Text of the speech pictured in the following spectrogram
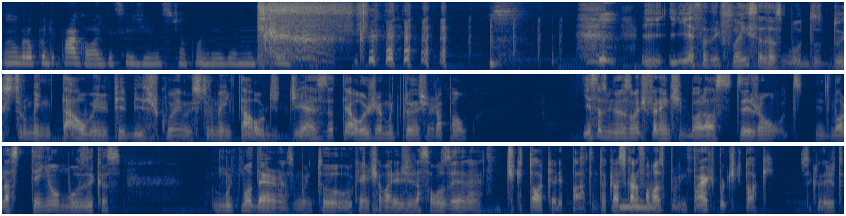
um grupo de pagode esses dias japonês. É muito. E, e essas influências mu- do, do instrumental MPBístico, o instrumental de jazz, até hoje é muito presente no Japão. E essas meninas não é diferente, embora elas sejam, embora elas tenham músicas muito modernas, muito o que a gente chamaria de geração Z, né? TikTok ali, pá. Tanto que elas ficaram Uhum. famosas por, em parte por TikTok. Você acredita?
